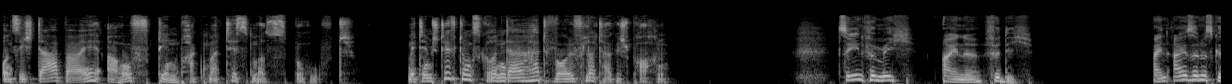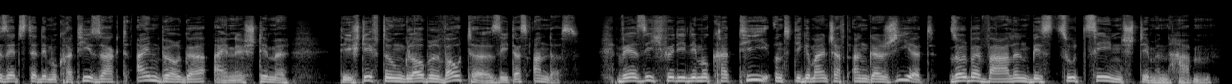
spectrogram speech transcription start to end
und sich dabei auf den Pragmatismus beruft. Mit dem Stiftungsgründer hat Wolf Lotter gesprochen. Zehn für mich, eine für dich. Ein eisernes Gesetz der Demokratie sagt, ein Bürger, eine Stimme. Die Stiftung Global Voter sieht das anders. Wer sich für die Demokratie und die Gemeinschaft engagiert, soll bei Wahlen bis zu zehn Stimmen haben.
